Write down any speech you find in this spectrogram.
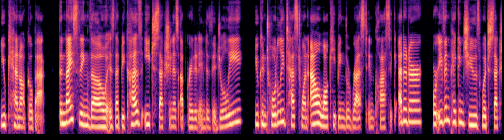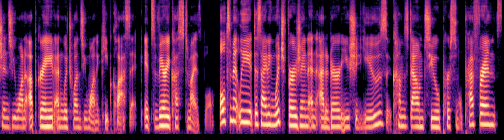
you cannot go back. The nice thing though is that because each section is upgraded individually, you can totally test one out while keeping the rest in Classic Editor, or even pick and choose which sections you want to upgrade and which ones you want to keep classic. It's very customizable. Ultimately, deciding which version and editor you should use comes down to personal preference,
